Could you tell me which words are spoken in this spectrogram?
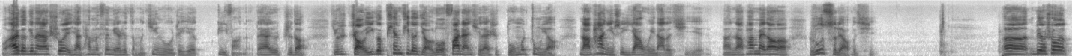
我挨个跟大家说一下，他们分别是怎么进入这些地方的，大家就知道，就是找一个偏僻的角落发展起来是多么重要。哪怕你是一家伟大的企业啊，哪怕麦当劳如此了不起，呃，比如说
